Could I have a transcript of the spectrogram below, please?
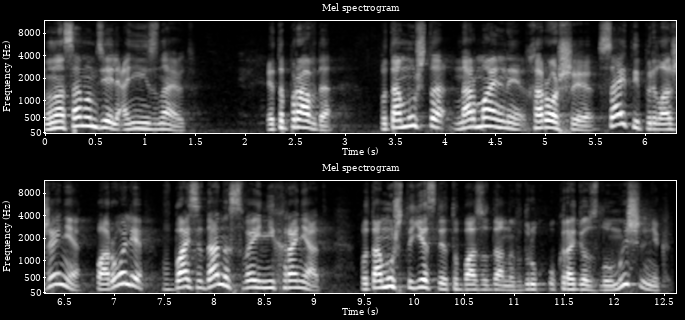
но на самом деле они не знают. Это правда. Потому что нормальные, хорошие сайты и приложения пароли в базе данных своей не хранят. Потому что если эту базу данных вдруг украдет злоумышленник,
